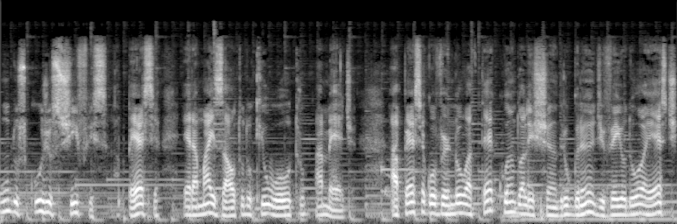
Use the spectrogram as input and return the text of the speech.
um dos cujos chifres, a Pérsia, era mais alto do que o outro, a Média. A Pérsia governou até quando Alexandre o Grande veio do oeste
